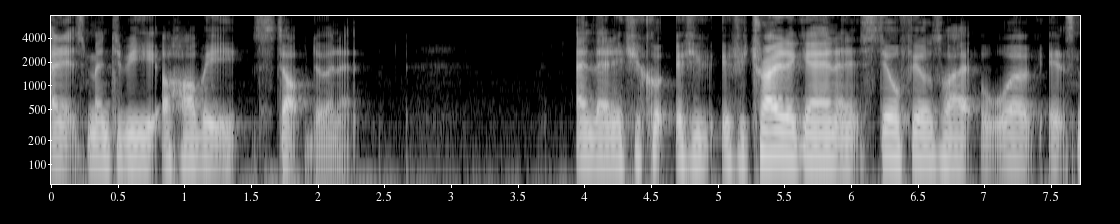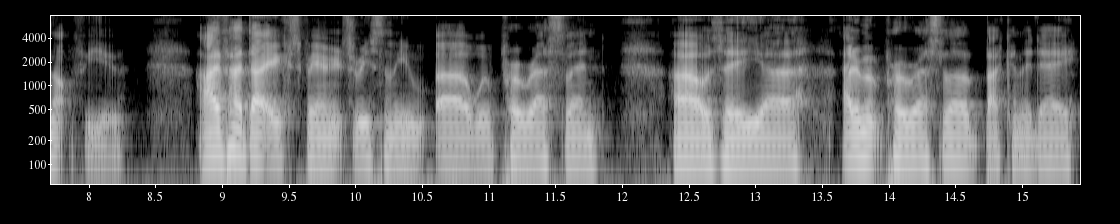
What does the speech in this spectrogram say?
and it's meant to be a hobby, stop doing it. And then if you if you if you try it again and it still feels like work, it's not for you. I've had that experience recently uh, with pro wrestling. I was a uh, adamant pro wrestler back in the day,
